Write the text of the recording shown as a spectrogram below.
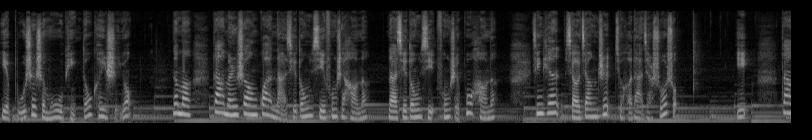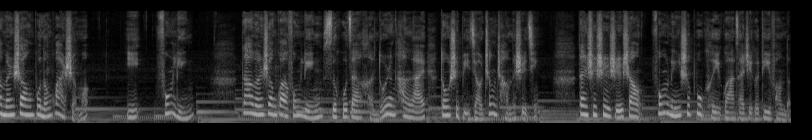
也不是什么物品都可以使用。那么，大门上挂哪些东西风水好呢？哪些东西风水不好呢？今天小酱汁就和大家说说。一，大门上不能挂什么？一，风铃。大门上挂风铃，似乎在很多人看来都是比较正常的事情。但是事实上，风铃是不可以挂在这个地方的，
